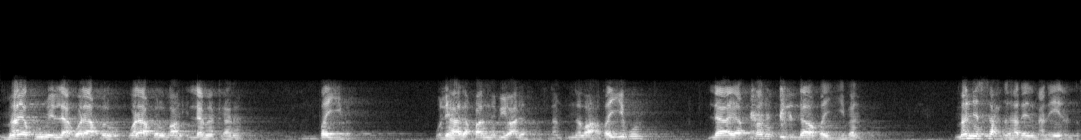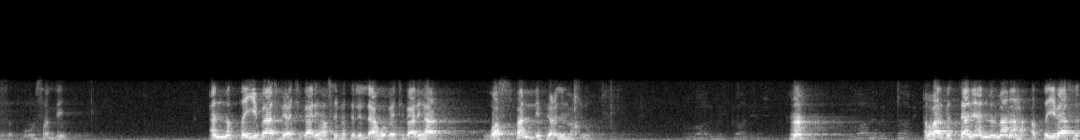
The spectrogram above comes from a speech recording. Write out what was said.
ما يكون لله ولا يقبل ولا يقبل الله إلا ما كان طيبا. ولهذا قال النبي عليه الصلاة والسلام إن الله طيب لا يقبل إلا طيبا. من يستحضر هذين المعنيين عند يصلي أن الطيبات باعتبارها صفة لله وباعتبارها وصفا لفعل المخلوق. ها؟ الغالب الثاني أن المعنى الطيبات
